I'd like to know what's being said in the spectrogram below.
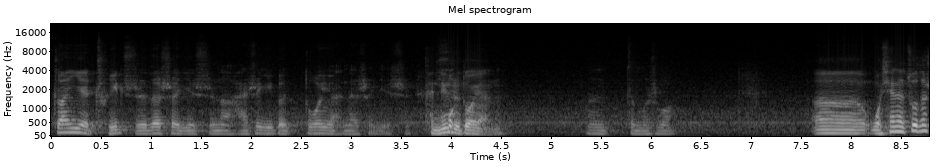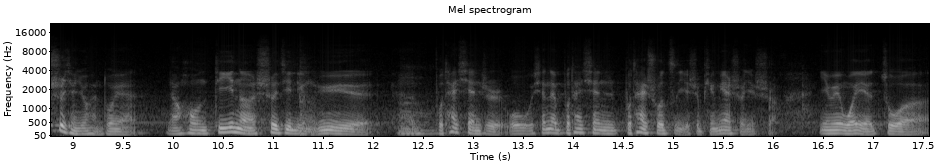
专业垂直的设计师呢，还是一个多元的设计师？肯定是多元的。嗯，怎么说？呃，我现在做的事情就很多元。然后，第一呢，设计领域呃不太限制我，我现在不太限制，不太说自己是平面设计师，因为我也做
